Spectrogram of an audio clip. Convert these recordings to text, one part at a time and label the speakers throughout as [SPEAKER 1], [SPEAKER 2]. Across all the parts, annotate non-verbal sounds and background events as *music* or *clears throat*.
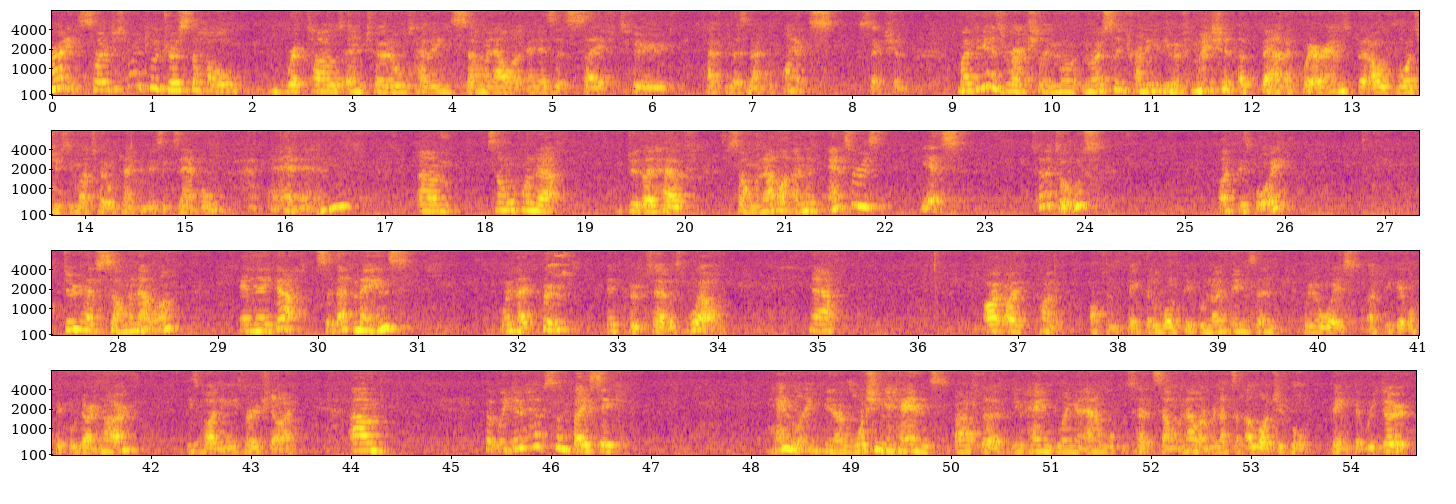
[SPEAKER 1] Alrighty, so I just wanted to address the whole reptiles and turtles having salmonella and is it safe to have them as an aquaponics section. My videos were actually mo mostly trying to give you *laughs* information about aquariums, but I was using my turtle tank in this example. And um, someone pointed out, do they have salmonella? And the answer is yes. Turtles, like this boy, do have salmonella in their gut. So that means when they poop, it poops out as well. Now, I, I kind of often think that a lot of people know things and we always, I forget what people don't know. He's hiding, he's very shy. Um, but we do have some basic handling, you know, washing your hands after you're handling an animal that's had salmonella. I mean, that's a logical thing that we do.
